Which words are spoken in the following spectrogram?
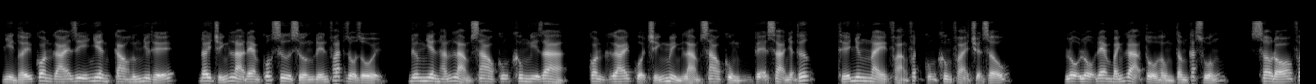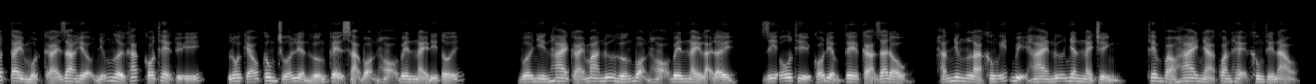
nhìn thấy con gái dĩ nhiên cao hứng như thế đây chính là đem quốc sư sướng đến phát rồi rồi đương nhiên hắn làm sao cũng không nghĩ ra con gái của chính mình làm sao cùng kệ xạ nhận thức thế nhưng này phảng phất cũng không phải chuyện xấu. Lộ lộ đem bánh gà tổ hồng tâm cắt xuống, sau đó phất tay một cái ra hiệu những người khác có thể tùy ý, lôi kéo công chúa liền hướng kệ xạ bọn họ bên này đi tới. Vừa nhìn hai cái ma nữ hướng bọn họ bên này lại đây di ô thì có điểm tê cả ra đầu, hắn nhưng là không ít bị hai nữ nhân này chỉnh, thêm vào hai nhà quan hệ không thế nào,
